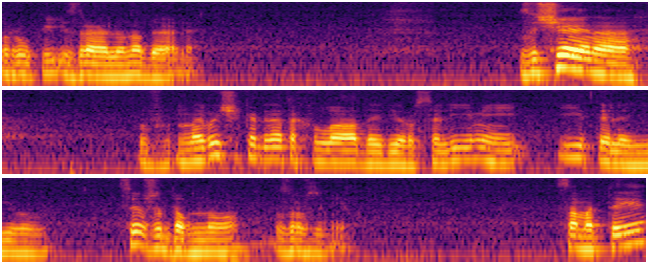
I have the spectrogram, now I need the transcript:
руки Ізраїлю надалі. Звичайно, в найвищих кабінетах влади в Єрусалімі і Тель-Авіву це вже давно зрозуміло. Саме те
